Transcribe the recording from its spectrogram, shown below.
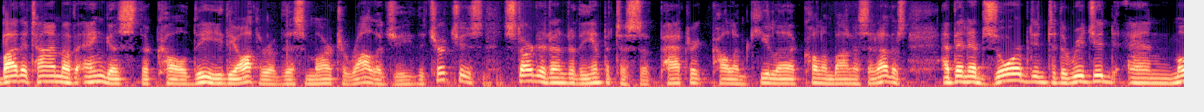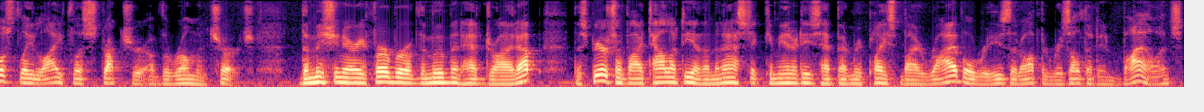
By the time of Angus the Culdee, the author of this martyrology, the churches started under the impetus of Patrick, Columbcille, Columbanus, and others, had been absorbed into the rigid and mostly lifeless structure of the Roman Church. The missionary fervor of the movement had dried up. The spiritual vitality of the monastic communities had been replaced by rivalries that often resulted in violence.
